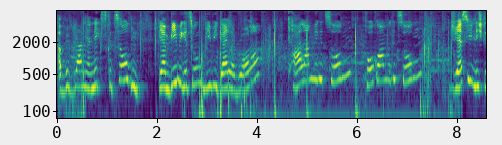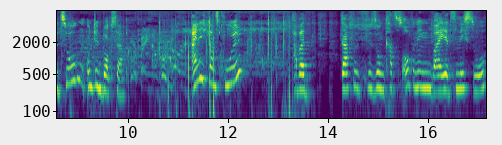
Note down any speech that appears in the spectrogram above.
Aber wir, haben ja nichts gezogen. Wir haben Bibi gezogen, Bibi geiler Brawler. Karl haben wir gezogen, Poco haben wir gezogen, Jesse nicht gezogen und den Boxer. Eigentlich ganz cool, aber dafür für so ein krasses Opening war jetzt nicht so.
